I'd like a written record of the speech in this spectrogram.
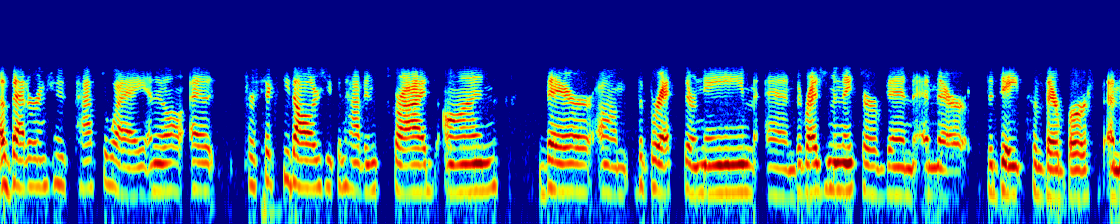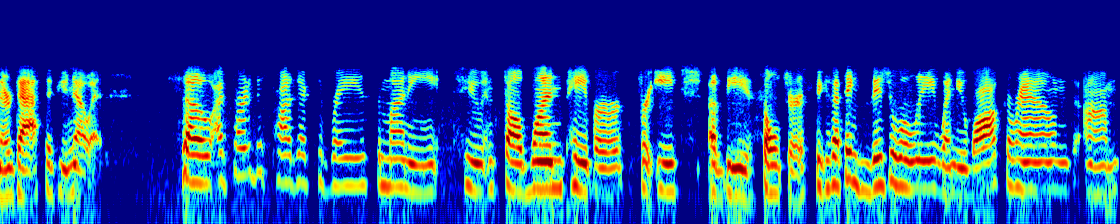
a veteran who's passed away, and it'll for sixty dollars you can have inscribed on their um, the brick their name and the regiment they served in and their the dates of their birth and their death if you know it. So I've started this project to raise the money to install one paver for each of these soldiers because I think visually when you walk around um,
